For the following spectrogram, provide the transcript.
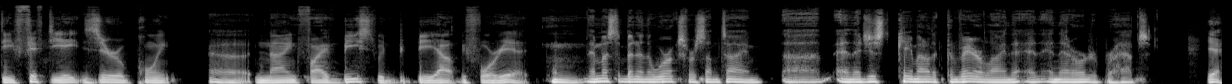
the 58 0.95 Beast would be out before it. Hmm. It must have been in the works for some time. Uh, and they just came out of the conveyor line in, in that order, perhaps. Yeah.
